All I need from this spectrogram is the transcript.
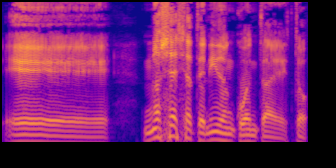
eh, no se haya tenido en cuenta esto.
